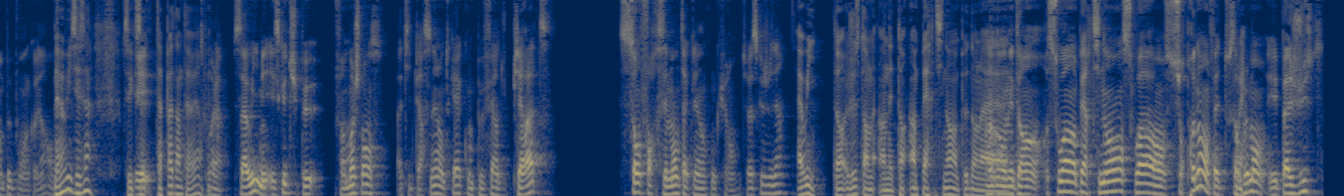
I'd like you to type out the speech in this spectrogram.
un peu pour un connard. en bah oui, c'est ça. C'est que t'as pas d'intérêt en fait. Voilà, ça oui, mais est-ce que tu peux... Enfin, moi je pense, à titre personnel en tout cas, qu'on peut faire du pirate sans forcément tacler un concurrent. Tu vois ce que je veux dire? Ah oui, dans- juste en, en étant impertinent un peu dans la. en, en étant soit impertinent, soit en surprenant en fait, tout Ouais. simplement. Et pas juste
